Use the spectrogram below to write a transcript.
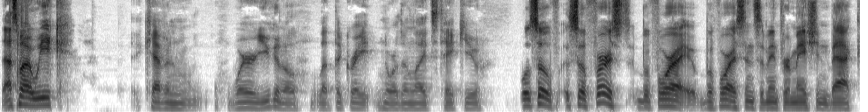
that's my week. Kevin, where are you gonna let the great Northern Lights take you? Well, so so first, before I before I send some information back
